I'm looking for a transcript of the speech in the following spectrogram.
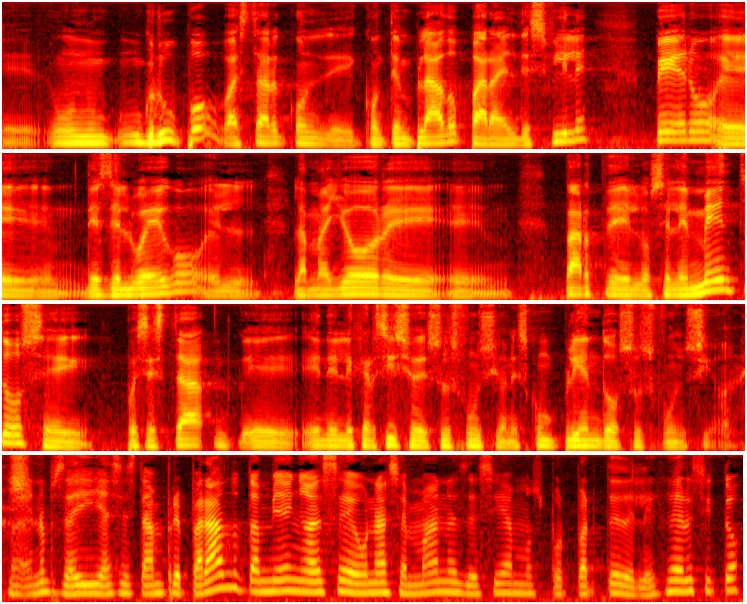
eh, un, grupo va a estar eh, contemplado para el desfile, pero desde luego la mayor parte de los elementos pues está eh, en el ejercicio de sus funciones, cumpliendo sus funciones. Bueno, pues ahí ya se están preparando también hace unas semanas, decíamos, por parte del ejército,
